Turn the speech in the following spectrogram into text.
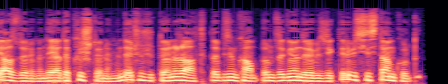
yaz döneminde ya da kış döneminde çocuklarını rahatlıkla bizim kamplarımıza gönderebilecekleri bir sistem kurduk.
